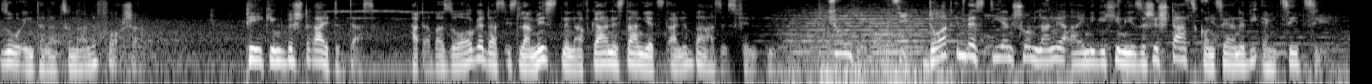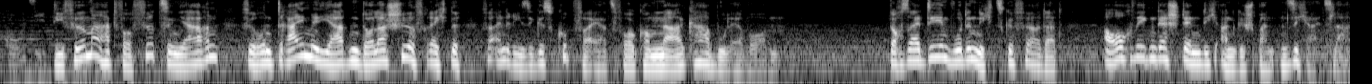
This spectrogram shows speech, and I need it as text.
so internationale Forscher. Peking bestreitet das, hat aber Sorge, dass Islamisten in Afghanistan jetzt eine Basis finden. Dort investieren schon lange einige chinesische Staatskonzerne wie MCC. Die Firma hat vor 14 Jahren für rund 3 Milliarden Dollar Schürfrechte für ein riesiges Kupfererzvorkommen nahe Kabul erworben. Doch seitdem wurde nichts gefördert, auch wegen der ständig angespannten Sicherheitslage.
